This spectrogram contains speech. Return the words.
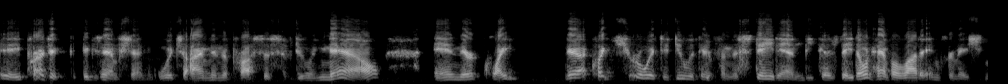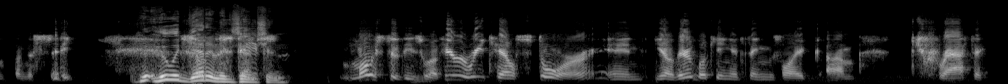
a project exemption, which I'm in the process of doing now. And they're quite they're not quite sure what to do with it from the state end because they don't have a lot of information from the city who, who would get So an the exemption? most of these, well, if you're a retail store and, you know, they're looking at things like um, traffic,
